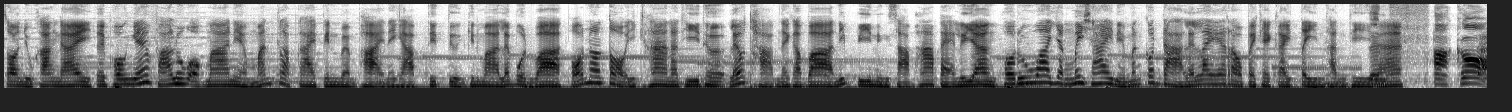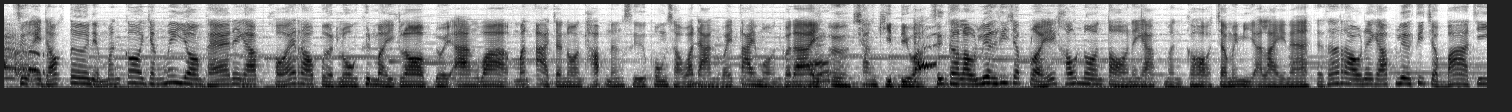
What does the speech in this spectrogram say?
ซ่อนอยู่ข้างใน แต่พอแง้มฝาโลงออกมาเนี่ยมันกลับกลายเป็นแวมไพร์นะครับที่ตื่นขึ้นมาและบ่นว่าขอนอนต่ออีก 5 นาทีเถอะแล้วถามนะครับว่านี่ปี 1358หรือยัง พอรู้ว่ายังไม่ใช่เนี่ยมันก็ด่าและไล่ให้เราไปไกลๆตีนทันทีนะ Then fuck off. ซึ่งไอ้ด็อกเตอร์เนี่ยมันก็ยังไม่ยอมแพ้นะครับขอให้เราเปิดโลงขึ้นมาอีกรอบ โดยอ้างว่ามันอาจจะนอนทับหนังสือพงศาวดารไว้ใต้หมอนก็ได้อ๋อเออ ช่างคิดดีว่ะซึ่งถ้าเราเลือกที่จะปล่อยให้เขานอนต่อนะครับมันก็จะไม่มีอะไรนะ แต่ถ้าเรานะครับเลือกที่จะบ้าจี้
